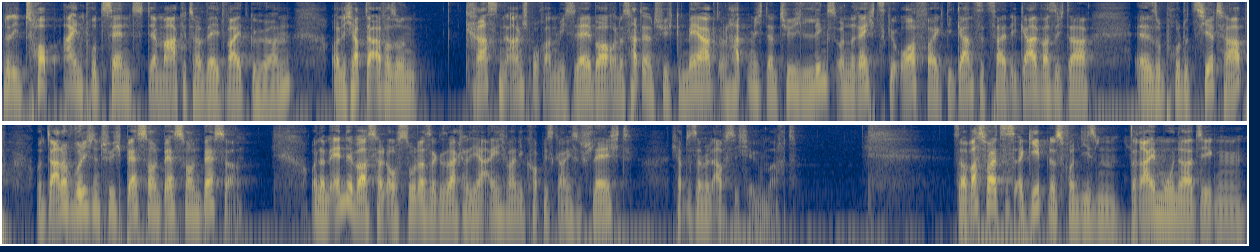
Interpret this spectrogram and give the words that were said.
unter die Top 1% der Marketer weltweit gehören. Und ich habe da einfach so einen krassen Anspruch an mich selber. Und das hat er natürlich gemerkt und hat mich natürlich links und rechts geohrfeigt die ganze Zeit, egal was ich da äh, so produziert habe. Und dadurch wurde ich natürlich besser und besser und besser. Und am Ende war es halt auch so, dass er gesagt hat, ja, eigentlich waren die Copies gar nicht so schlecht. Ich habe das dann mit Absicht hier gemacht. So, was war jetzt das Ergebnis von diesem dreimonatigen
